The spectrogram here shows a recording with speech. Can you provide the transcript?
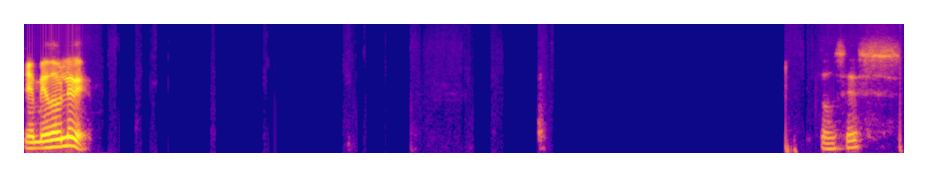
MW? Entonces,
